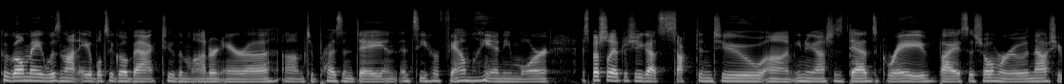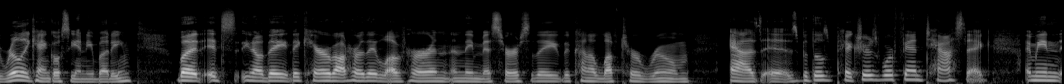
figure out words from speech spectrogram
Kagome was not able to go back to the modern era, um, to present day, and, and, see her family anymore, especially after she got sucked into um, Inuyasha's dad's grave by Sesshomaru, and now she really can't go see anybody. But it's, you know, they, they care about her, they love her, and, and they miss her, so they, they kind of left her room as is, but those pictures were fantastic. I mean,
